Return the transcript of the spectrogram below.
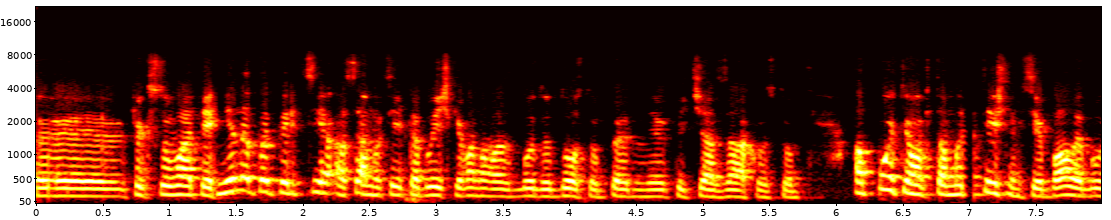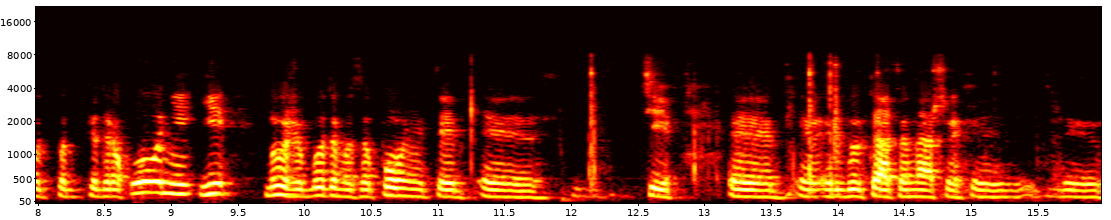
е, Фіксувати їх не на папірці, а саме в цій табличці вона у вас буде доступ під час захисту. А потім автоматично всі бали будуть підраховані, і ми вже будемо заповнювати е, ці результати наших е, е,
